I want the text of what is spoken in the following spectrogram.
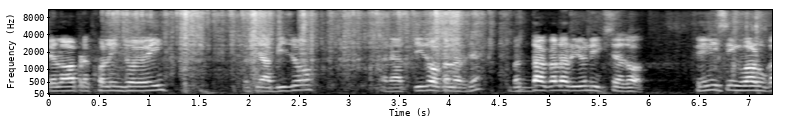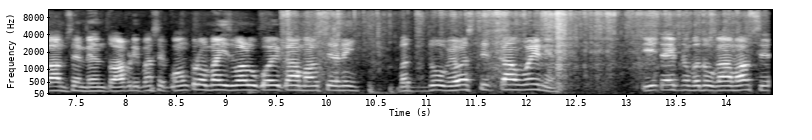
પેલો આપણે ખોલીને જોયો એ પછી આ બીજો અને આ ત્રીજો કલર છે. બધા કલર યુનિક છે તો ફિનિશિંગ વાળું કામ છે મેન તો આપણી પાસે કોમ્પ્રોમાઇઝ વાળું કોઈ કામ આવશે નહીં. બધું વ્યવસ્થિત કામ હોય ને એ ટાઈપનું બધું કામ આવશે.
